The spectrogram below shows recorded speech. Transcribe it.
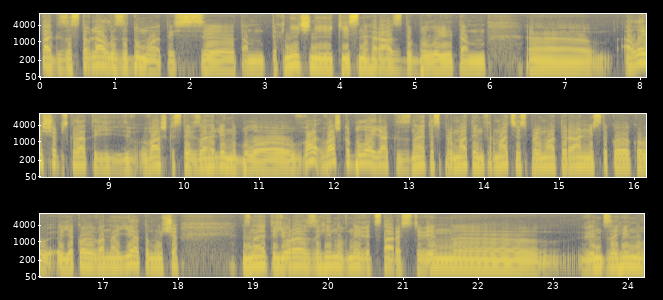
так заставляли задумуватись. е, Там технічні якісь негаразди були там. Е, але щоб сказати, важкостей взагалі не було. Ва- Важко було, як знаєте, сприймати інформацію, сприймати реальність такою, якою, якою вона є, тому що. Знаєте, Юра загинув не від старості. Він, е, він загинув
